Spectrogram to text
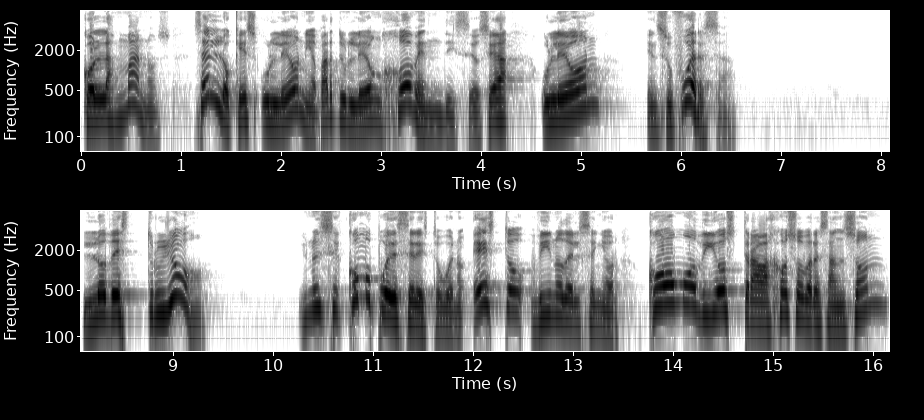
con las manos. ¿Saben lo que es un león? Y aparte un león joven, dice. O sea, un león en su fuerza. Lo destruyó. Y uno dice, ¿cómo puede ser esto? Bueno, esto vino del Señor. ¿Cómo Dios trabajó sobre Sansón?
